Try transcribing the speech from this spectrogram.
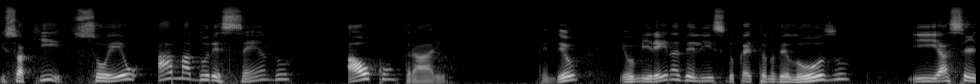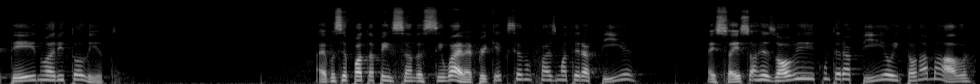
Isso aqui sou eu amadurecendo ao contrário. Entendeu? Eu mirei na velhice do Caetano Veloso e acertei no Ari. Aí você pode estar tá pensando assim, uai, mas por que você não faz uma terapia? É, isso aí só resolve com terapia ou então na bala.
